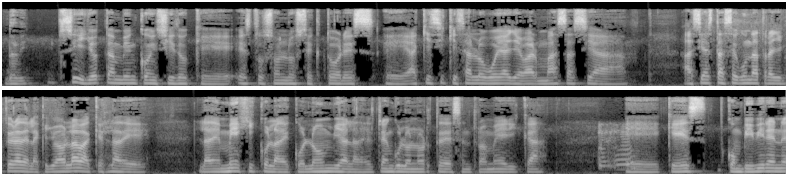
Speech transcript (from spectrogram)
David. Sí, yo también coincido que estos son los sectores. eh, aquí sí quizá lo voy a llevar más hacia, hacia esta segunda trayectoria de la que yo hablaba, que es la de la de México, la de Colombia, la del Triángulo Norte de Centroamérica, eh, que es convivir en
